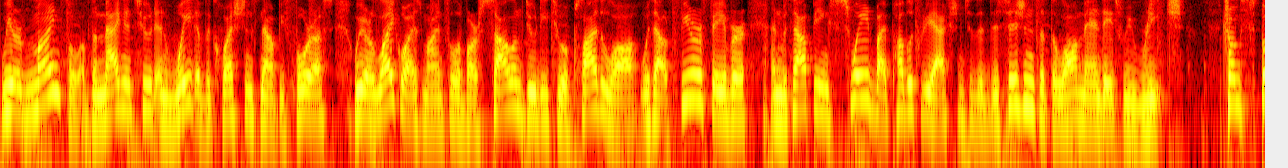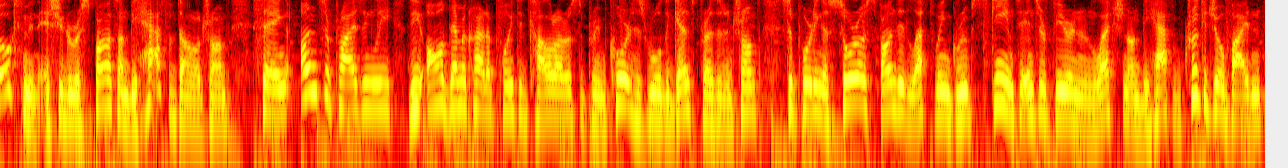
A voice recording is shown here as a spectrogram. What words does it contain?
We are mindful of the magnitude and weight of the questions now before us. We are likewise mindful of our solemn duty to apply the law without fear or favor and without being swayed by public reaction to the decisions that the law mandates we reach. Trump's spokesman issued a response on behalf of Donald Trump, saying, unsurprisingly, the all Democrat appointed Colorado Supreme Court has ruled against President Trump, supporting a Soros funded left wing group's scheme to interfere in an election on behalf of crooked Joe Biden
